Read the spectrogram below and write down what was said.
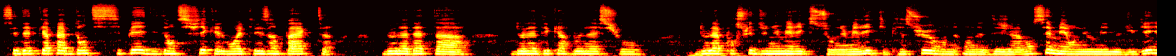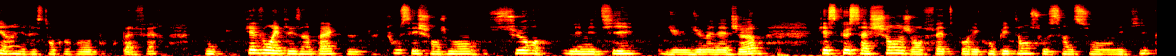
c'est d'être capable d'anticiper et d'identifier quels vont être les impacts de la data, de la décarbonation, de la poursuite du numérique. Sur le numérique, bien sûr, on, a déjà avancé, mais on est au milieu du guet, hein, il reste encore euh, beaucoup à faire. Donc, quels vont être les impacts de, tous ces changements sur les métiers du, manager? Qu'est-ce que ça change en fait pour les compétences au sein de son équipe?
